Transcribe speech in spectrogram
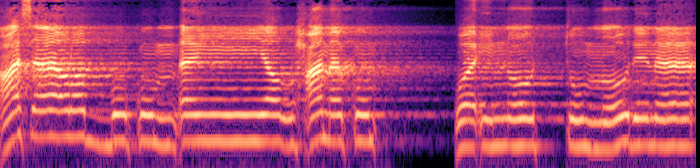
عسى ربكم أن يرحمكم وإن عدتم عدنا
